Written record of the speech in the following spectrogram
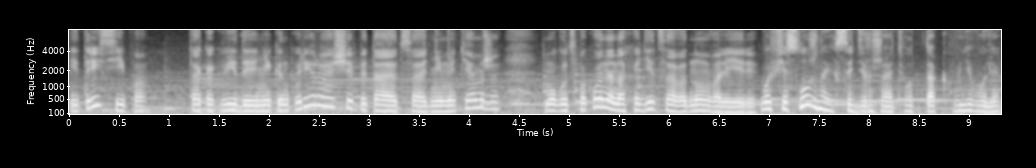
и три сипа. Так как виды не конкурирующие, питаются одним и тем же, могут спокойно находиться в одном вольере. Вообще сложно их содержать вот так в неволе?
